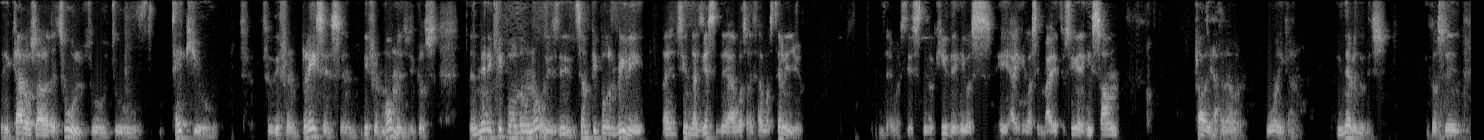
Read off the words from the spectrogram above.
The carols are the tool to to take you to different places and different moments because many people don't know this. They, some people really. I have seen that yesterday. I was I was telling you there was this little kid and he was he I, he was invited to sing and he sung probably half an hour Monica. He never do this because then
